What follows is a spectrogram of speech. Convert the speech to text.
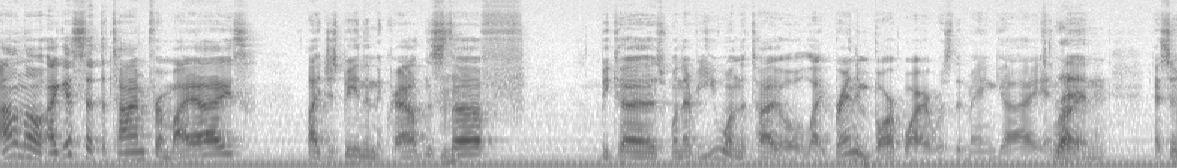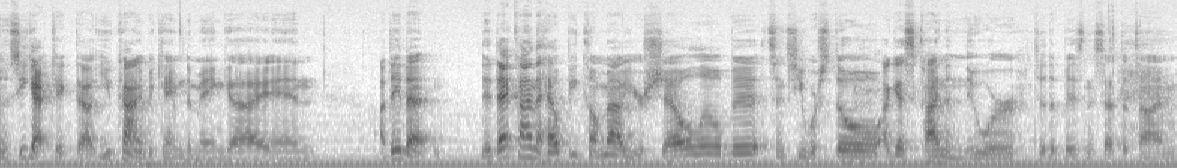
I don't know. I guess at the time, from my eyes, like just being in the crowd and stuff, because whenever you won the title, like Brandon Barbwire was the main guy, and Right. then as soon as he got kicked out, you kind of became the main guy, and I think that did that kind of help you come out of your shell a little bit since you were still, I guess, kind of newer to the business at the time.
